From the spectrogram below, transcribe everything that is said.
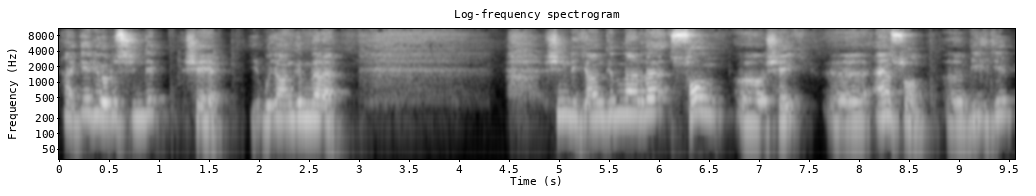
Ha geliyoruz şimdi şeye bu yangınlara. Şimdi yangınlarda son e, şey e, en son e, bilgi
